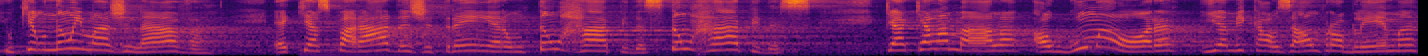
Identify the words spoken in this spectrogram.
E o que eu não imaginava é que as paradas de trem eram tão rápidas, tão rápidas, que aquela mala, alguma hora, ia me causar um problema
